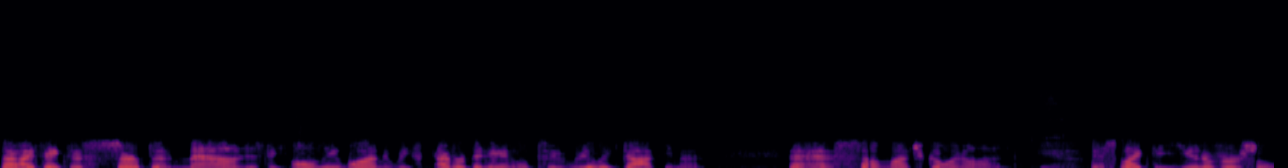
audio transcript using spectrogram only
But I think the serpent mound is the only one that we've ever been able to really document that has so much going on. Yeah. It's like the universal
